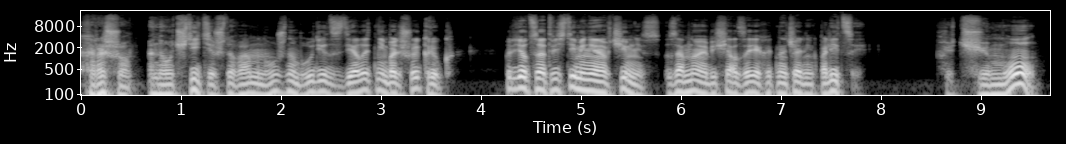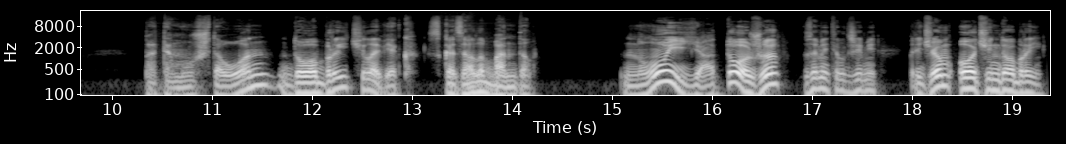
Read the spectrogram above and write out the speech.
«Хорошо, но учтите, что вам нужно будет сделать небольшой крюк. Придется отвезти меня в Чимнис. За мной обещал заехать начальник полиции». «Почему?» «Потому что он добрый человек», — сказала Бандл. «Ну и я тоже», — заметил Джимми. «Причем очень добрый».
